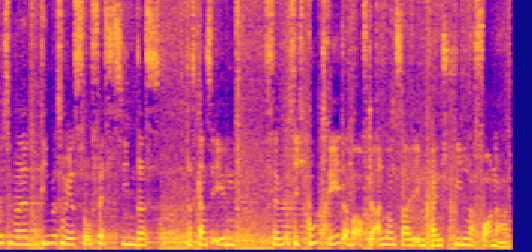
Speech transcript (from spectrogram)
Müssen wir, die müssen wir jetzt so festziehen, dass das Ganze eben sich gut dreht, aber auf der anderen Seite eben kein Spiel nach vorne hat.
